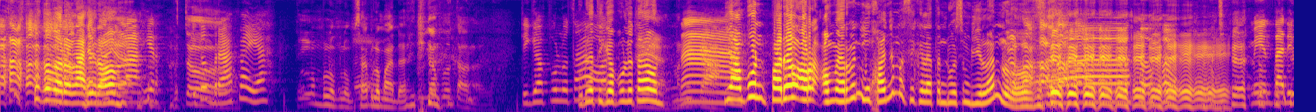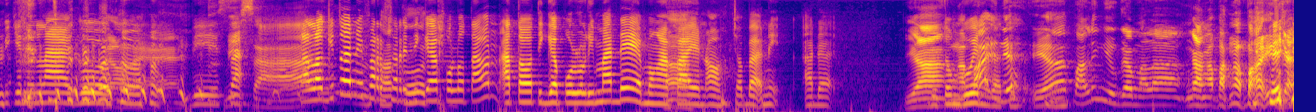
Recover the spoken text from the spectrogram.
Aku baru lahir, Baru Om. lahir. Betul. Itu berapa ya? belum belum belum, saya belum ada. 30 tahun. Lalu. 30 tahun. Udah 30 tahun. Iya, menikah. Nah, Ya ampun, padahal orang Om Erwin mukanya masih kelihatan 29 loh. minta dibikinin lagu. Boleh. Bisa. Bisa. Kalau gitu anniversary Takut. 30 tahun atau 35 deh mau ngapain Ah. Om? Coba nih ada Ya Ditungguin ngapain nggak ya? tuh? Ya paling juga malah nggak ngapa-ngapain kan.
